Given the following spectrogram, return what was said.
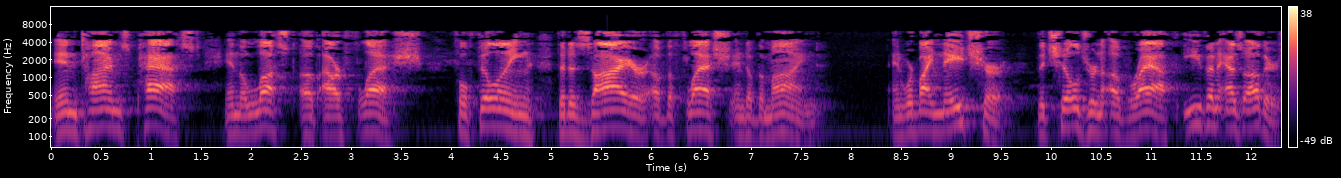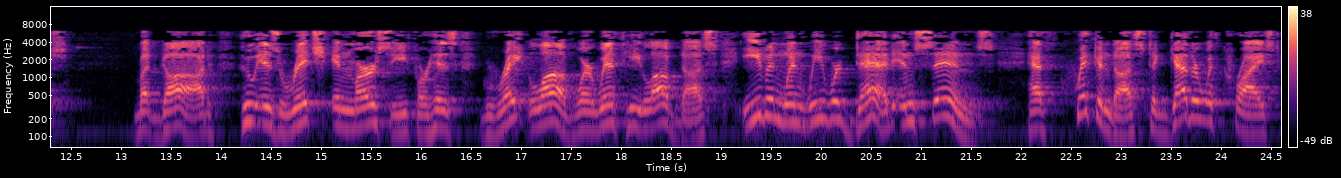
in times past in the lust of our flesh, fulfilling the desire of the flesh and of the mind, and were by nature the children of wrath, even as others. But God, who is rich in mercy for his great love wherewith he loved us, even when we were dead in sins, hath quickened us together with Christ.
